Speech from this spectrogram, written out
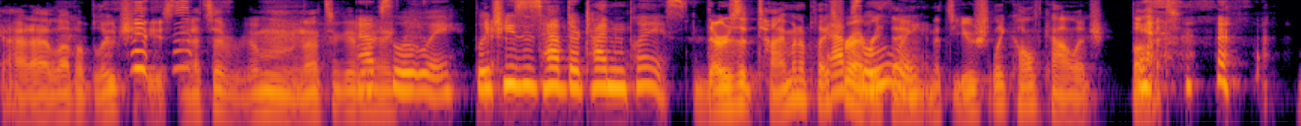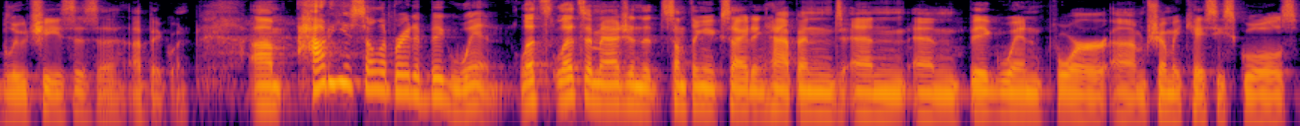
"God, I love a blue cheese. That's a mm, that's a good way." Absolutely. Blue cheeses have their time and place. There's a time and a place for everything, and it's usually called college, but blue cheese is a, a big one. Um, how do you celebrate a big win? Let's let's imagine that something exciting happened and and big win for um, Show Me KC Schools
